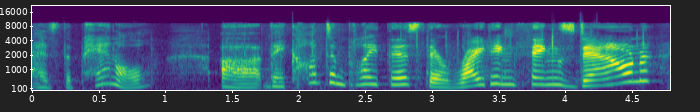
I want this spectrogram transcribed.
As the panel, uh, they contemplate this, they're writing things down, and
